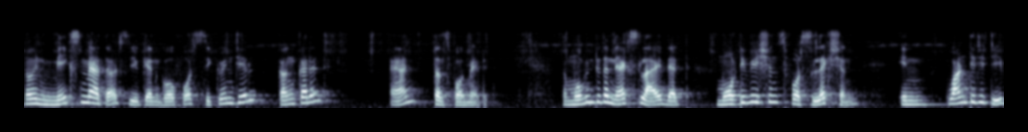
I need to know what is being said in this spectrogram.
now in mixed methods you can go for sequential, concurrent and transformative. Now moving to the next slide that motivations for selection in quantitative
